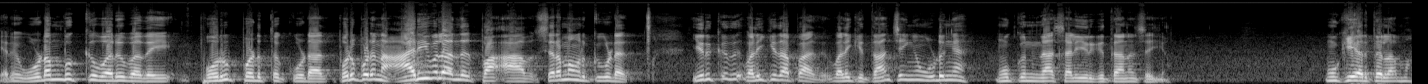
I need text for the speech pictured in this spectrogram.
எனவே உடம்புக்கு வருவதை பொருட்படுத்தக்கூடாது. பொருட்படுன அறிவில் அந்த பா சிரமம் இருக்கக்கூடாது. இருக்குது வலிக்குதாப்பா அது? வலிக்குத்தான் செய்யும். விடுங்க மூக்குன்னு தான் சளி இருக்குத்தானே செய்யும். மூக்கியை அறுத்துடலாமா?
